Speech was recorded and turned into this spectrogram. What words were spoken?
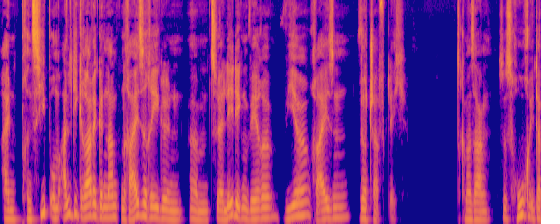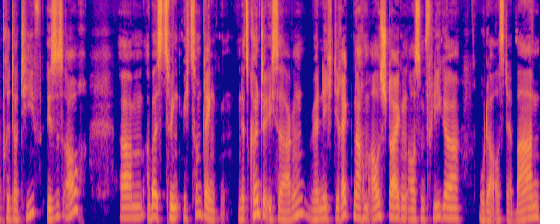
ein Prinzip, um all die gerade genannten Reiseregeln ähm, zu erledigen, wäre, wir reisen wirtschaftlich. Jetzt kann man sagen, es ist hochinterpretativ, ist es auch, ähm, aber es zwingt mich zum Denken. Und jetzt könnte ich sagen, wenn ich direkt nach dem Aussteigen aus dem Flieger oder aus der Bahn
